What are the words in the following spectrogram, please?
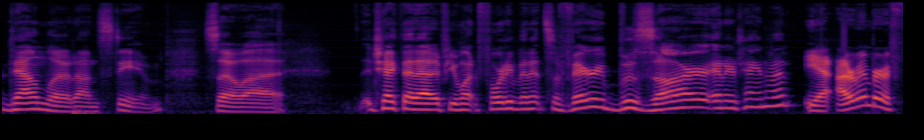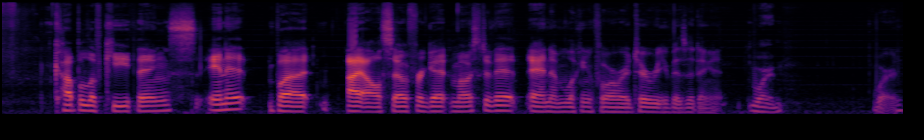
download on Steam, so uh, check that out if you want 40 minutes of very bizarre entertainment. Yeah, I remember a f- couple of key things in it, but I also forget most of it, and I'm looking forward to revisiting it. Word. Word.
